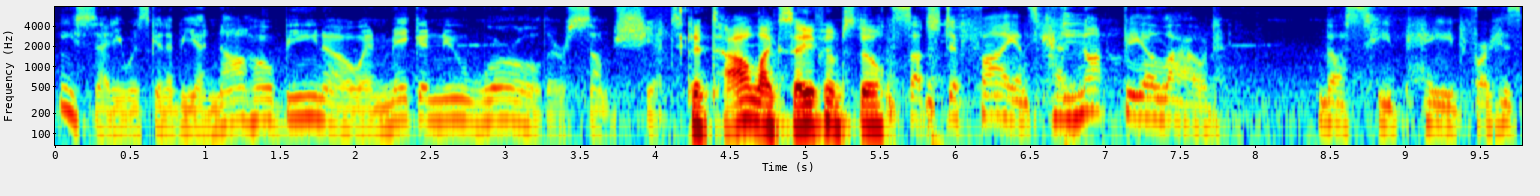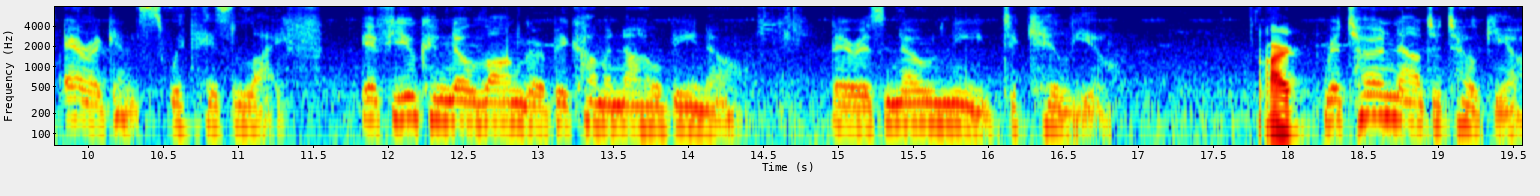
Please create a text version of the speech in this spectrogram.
He said he was gonna be a Nahobino and make a new world or some shit. Can Tao like save him still? Such defiance cannot be allowed. Thus he paid for his arrogance with his life. If you can no longer become a Nahobino, there is no need to kill you. Alright. Return now to Tokyo.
